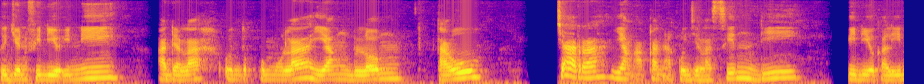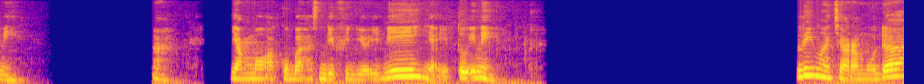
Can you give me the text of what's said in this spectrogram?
tujuan video ini adalah untuk pemula yang belum tahu cara yang akan aku jelasin di video kali ini. Nah, yang mau aku bahas di video ini yaitu ini 5 cara mudah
